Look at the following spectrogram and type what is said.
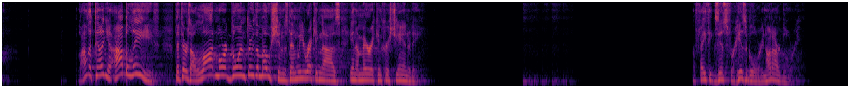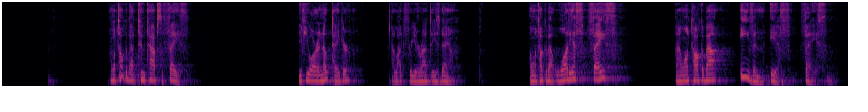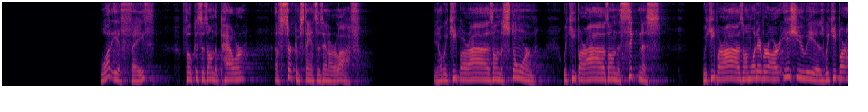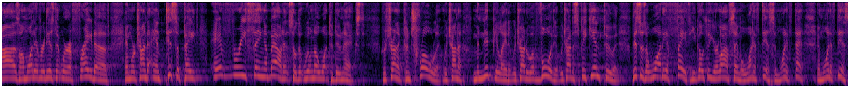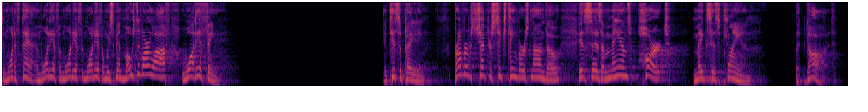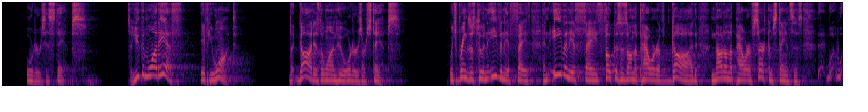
I'll tell you, I believe that there's a lot more going through the motions than we recognize in American Christianity. Our faith exists for His glory, not our glory. I want to talk about two types of faith. If you are a note taker, I'd like for you to write these down. I want to talk about what if faith, and I want to talk about even if faith. What if faith focuses on the power of circumstances in our life? You know, we keep our eyes on the storm. We keep our eyes on the sickness. We keep our eyes on whatever our issue is. We keep our eyes on whatever it is that we're afraid of. And we're trying to anticipate everything about it so that we'll know what to do next. We're trying to control it. We're trying to manipulate it. We try to avoid it. We try to speak into it. This is a what if faith. And you go through your life saying, well, what if this? And what if that? And what if this? And what if that? And what if? And what if? And what if? And we spend most of our life what ifing. Anticipating. Proverbs chapter 16, verse 9, though, it says, A man's heart makes his plan, but God orders his steps. So you can what if if you want, but God is the one who orders our steps. Which brings us to an even if faith. An even if faith focuses on the power of God, not on the power of circumstances.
